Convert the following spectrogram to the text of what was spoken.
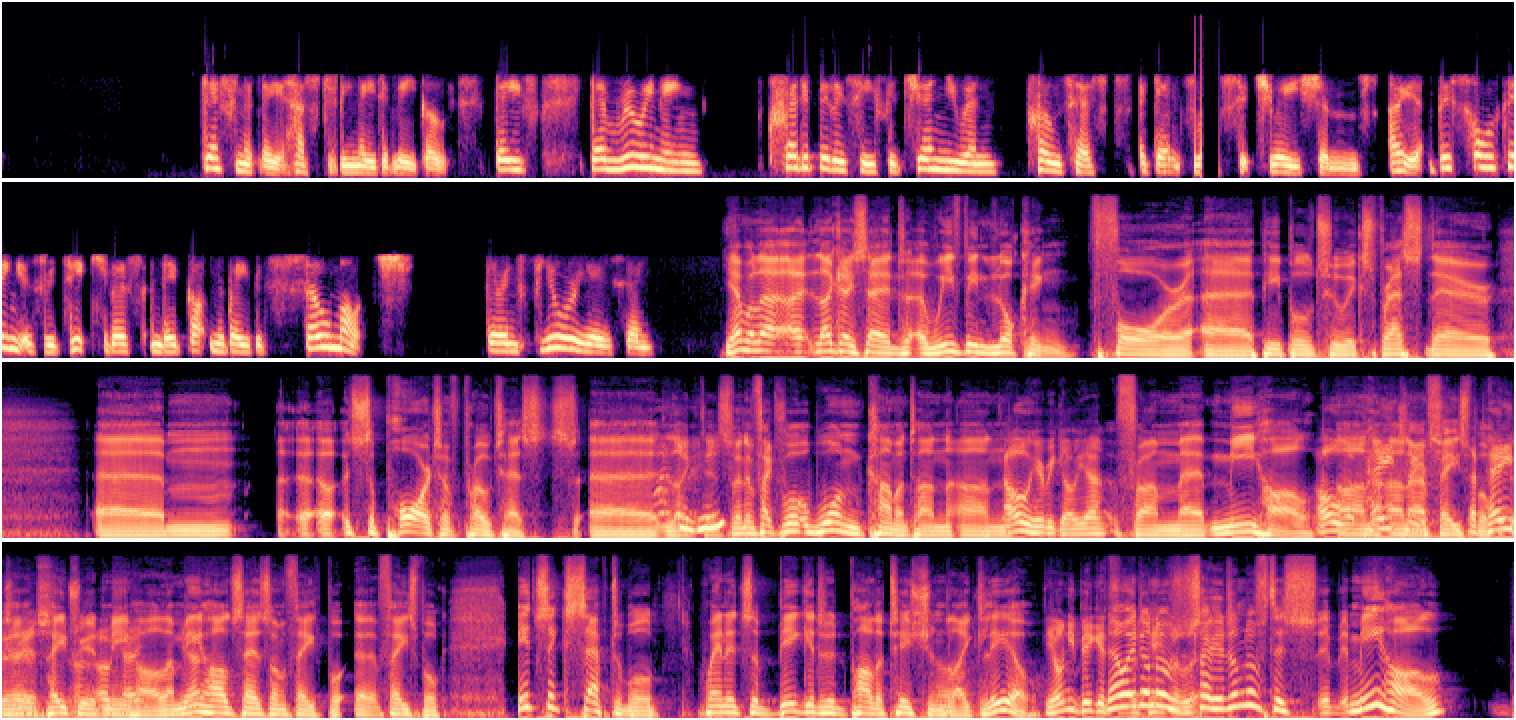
Definitely, it has to be made illegal. They've they're ruining credibility for genuine protests against situations. I, this whole thing is ridiculous, and they've gotten away with so much. They're infuriating. Yeah, well, uh, like I said, uh, we've been looking for uh, people to express their um, uh, uh, support of protests uh, like Mhm. this. And in fact, w- one comment on on oh here we go yeah from uh, Mihal Oh, a on, on our patriot. A Facebook patriot. uh, patriot Okay. Mihal and Yeah. Mihal says on Facebook uh, Facebook, it's acceptable when it's a bigoted politician like Leo. Oh. The only bigots. No, I don't know. Sorry, I don't know if this uh, Mihal.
